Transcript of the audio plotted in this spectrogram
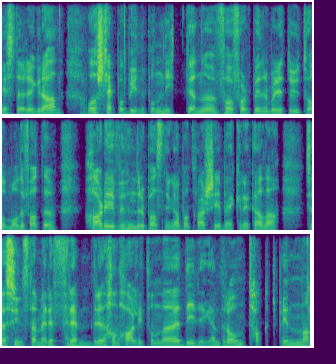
i større grad, og slippe å begynne på nytt igjen, for folk begynner å bli litt utålmodige for at uh, har de 100 pasninger på tvers i backrekka da. Så jeg syns det er mer fremdrift. Han har litt sånn dirigentrollen, taktpinnen, da,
